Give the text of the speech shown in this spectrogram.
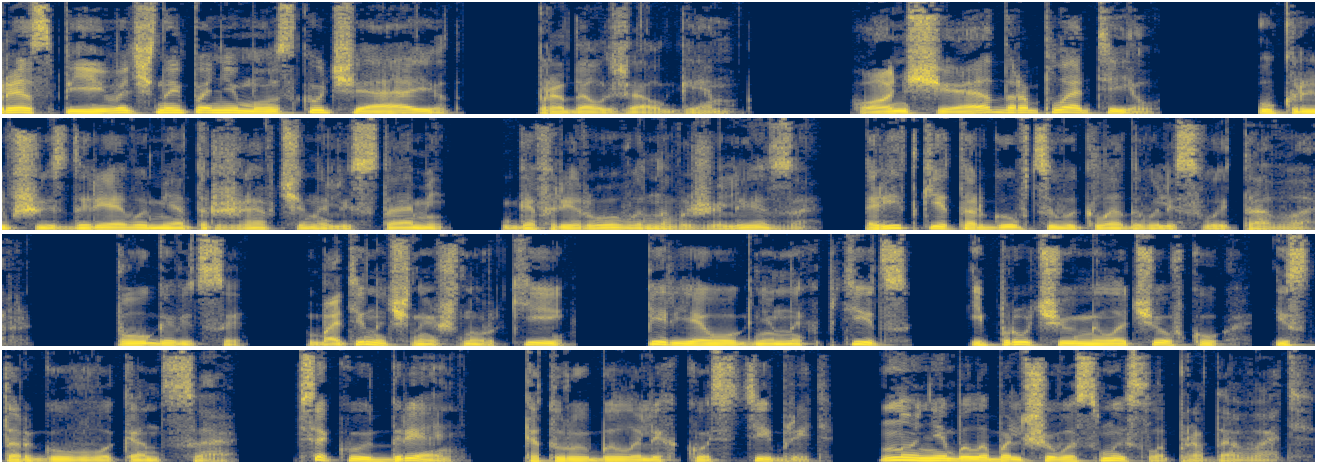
распивочной по нему скучают», — продолжал Гэм. «Он щедро платил». Укрывшись дырявыми от ржавчины листами гофрированного железа, редкие торговцы выкладывали свой товар. Пуговицы, ботиночные шнурки, перья огненных птиц и прочую мелочевку из торгового конца, всякую дрянь, которую было легко стибрить, но не было большого смысла продавать.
